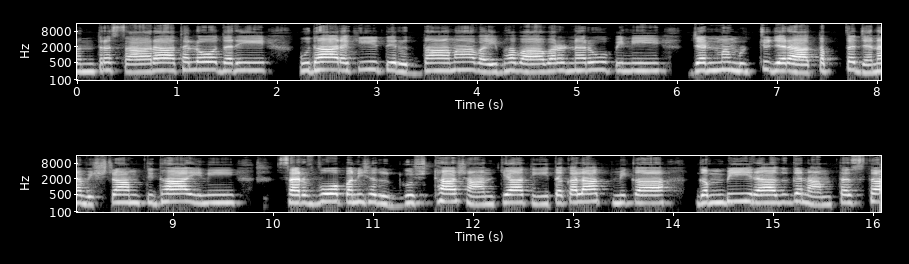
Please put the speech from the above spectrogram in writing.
मन्त्रसाराथलोदरी उदारकीर्तिरुद्धामा वैभवावर्णरूपिणी जन्म मृत्युजरा तप्तजनविश्रान्तिधायिनी సర్వోపనిషదుద్గుష్టా విశ్రాంతిదాయిని సర్వోపనిషదుద్గుష్ఠా శాంత్యాతీతకళాత్మికా గంభీరా గగనాంతస్థా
